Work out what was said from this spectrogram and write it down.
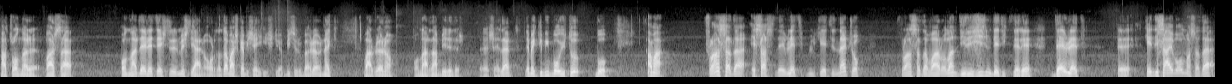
patronları varsa onlar devletleştirilmişti yani. Orada da başka bir şey işliyor. Bir sürü böyle örnek var. Renault onlardan biridir e, şeyler. Demek ki bir boyutu bu. Ama Fransa'da esas devlet mülkiyetinden çok Fransa'da var olan dirijizm dedikleri devlet e, kendi sahibi olmasa da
